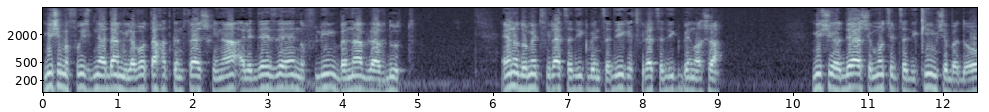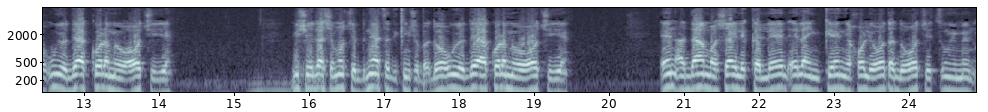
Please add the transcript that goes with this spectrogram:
מי שמפריש בני אדם מלבוא תחת כנפי השכינה, על ידי זה נופלים בניו לעבדות. אינו דומה תפילת צדיק בן צדיק לתפילת צדיק בן רשע. מי שיודע שמות של צדיקים שבדור, הוא יודע כל המאורעות שיהיה. מי שיודע שמות של בני הצדיקים שבדור, הוא יודע כל המאורעות שיהיה. אין אדם רשאי לקלל, אלא אם כן יכול לראות הדורות שיצאו ממנו.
